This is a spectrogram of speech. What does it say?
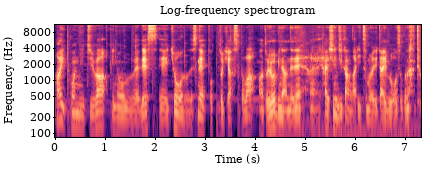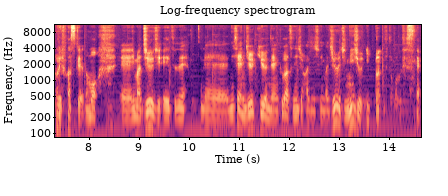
はい、こんにちは。井上です。えー今日のですね、ポッドキャストは、まあ、土曜日なんでね、配信時間がいつもよりだいぶ遅くなっておりますけれども、えー今10時、えーとね、えー2019年9月28日、今10時21分ってところですね。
